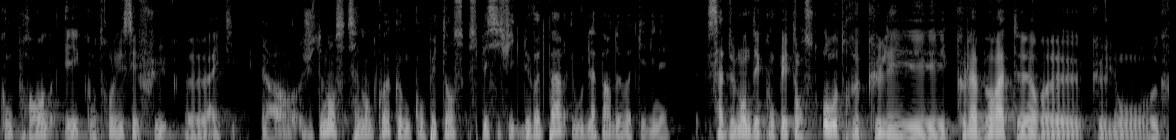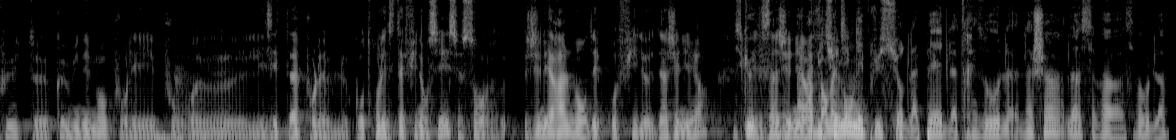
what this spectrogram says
comprendre et contrôler ces flux euh, IT. Alors justement, ça demande quoi comme compétences spécifiques de votre part ou de la part de votre cabinet? Ça demande des compétences autres que les collaborateurs euh, que l'on recrute communément pour les, pour, les états, pour le, contrôle des états financiers. Ce sont généralement des profils d'ingénieurs. Est-ce que des ingénieurs habituellement on est plus sur de la paix, de la trésor, de l'achat Là, ça va, ça va au-delà.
